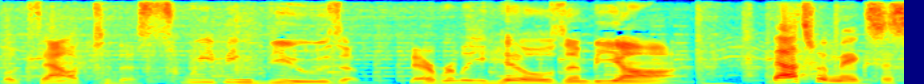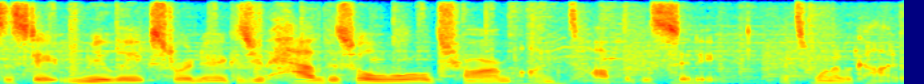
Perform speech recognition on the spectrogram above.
looks out to the sweeping views of Beverly Hills and beyond. That's what makes this estate really extraordinary because you have this whole world charm on top of the city. It's one of a kind.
